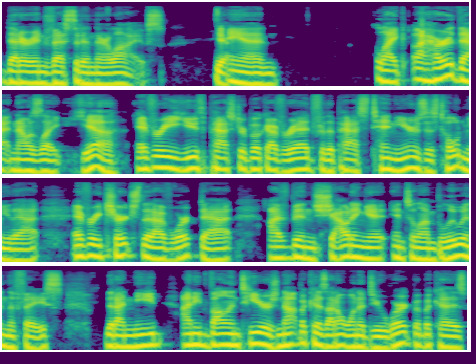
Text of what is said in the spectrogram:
that are invested in their lives. Yeah. And like i heard that and i was like yeah every youth pastor book i've read for the past 10 years has told me that. Every church that i've worked at i've been shouting it until i'm blue in the face that i need i need volunteers not because i don't want to do work but because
